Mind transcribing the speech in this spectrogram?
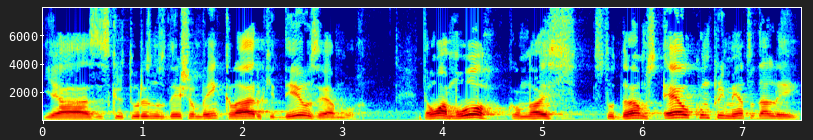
E as Escrituras nos deixam bem claro que Deus é amor. Então, o amor, como nós estudamos, é o cumprimento da lei.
